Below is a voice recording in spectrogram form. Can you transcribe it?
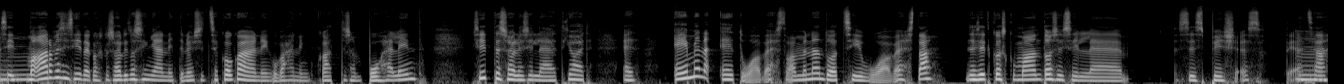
sit Mm. mä arvasin siitä, koska se oli tosi jännittynyt, sit se koko ajan niinku vähän niinku katsoi sen puhelint. Sitten se oli silleen, että joo, että et, ei mennä etuovesta, vaan mennään tuot sivuovesta. Ja sitten koska mä oon tosi silleen suspicious, tiedätkö, Mm,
